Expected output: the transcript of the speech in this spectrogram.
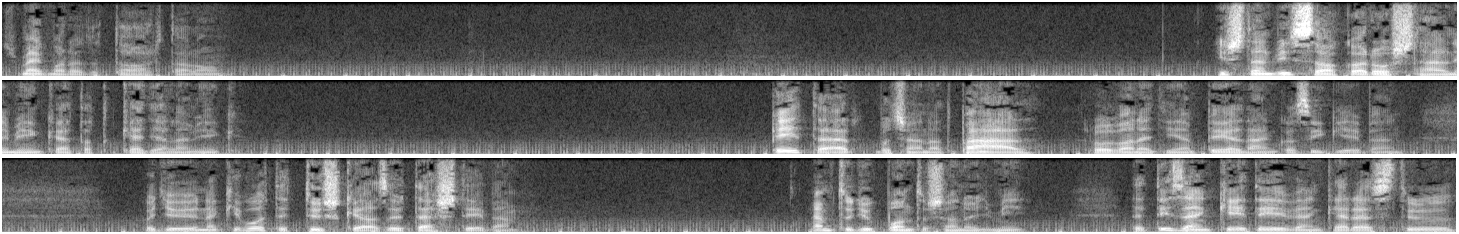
és megmarad a tartalom. Isten vissza akar rostálni minket a kegyelemig. Péter, bocsánat, Pálról van egy ilyen példánk az igében, hogy ő neki volt egy tüske az ő testében. Nem tudjuk pontosan, hogy mi. De 12 éven keresztül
